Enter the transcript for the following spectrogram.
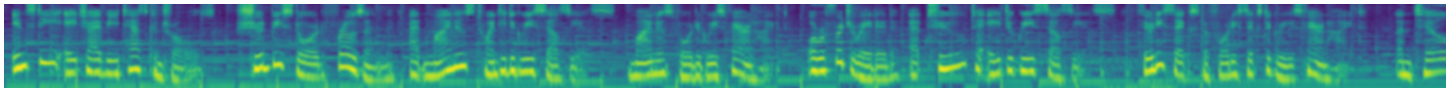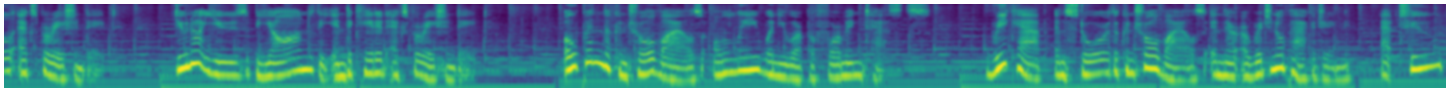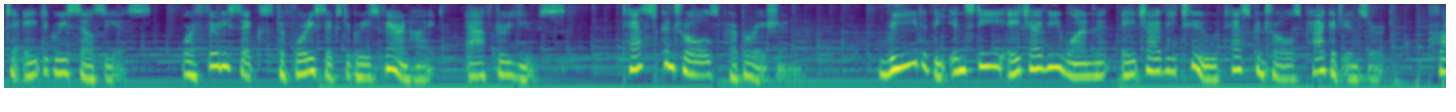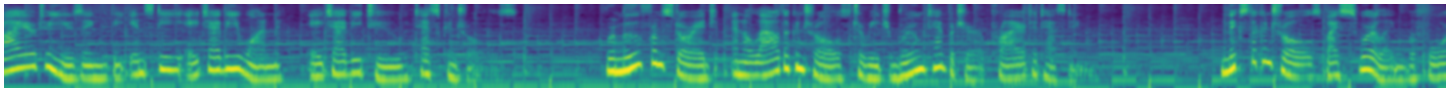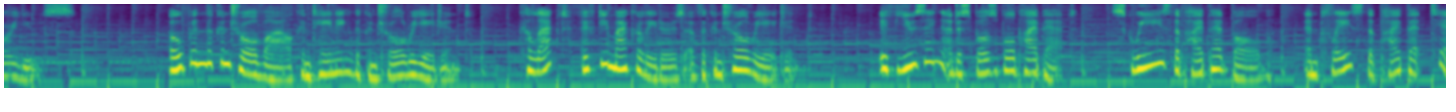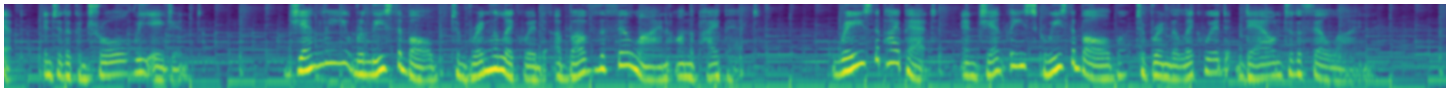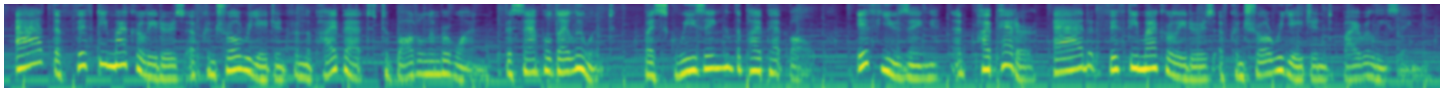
INSTI HIV test controls should be stored frozen at minus 20 degrees Celsius, minus 4 degrees Fahrenheit, or refrigerated at 2 to 8 degrees Celsius, 36 to 46 degrees Fahrenheit, until expiration date. Do not use beyond the indicated expiration date. Open the control vials only when you are performing tests. Recap and store the control vials in their original packaging at 2 to 8 degrees Celsius or 36 to 46 degrees Fahrenheit after use. Test controls preparation. Read the INSTI HIV-1 HIV-2 test controls package insert prior to using the INSTI HIV-1 HIV-2 test controls. Remove from storage and allow the controls to reach room temperature prior to testing. Mix the controls by swirling before use. Open the control vial containing the control reagent. Collect 50 microliters of the control reagent. If using a disposable pipette, squeeze the pipette bulb and place the pipette tip into the control reagent. Gently release the bulb to bring the liquid above the fill line on the pipette. Raise the pipette and gently squeeze the bulb to bring the liquid down to the fill line. Add the 50 microliters of control reagent from the pipette to bottle number 1, the sample diluent, by squeezing the pipette bulb. If using a pipetter, add 50 microliters of control reagent by releasing.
